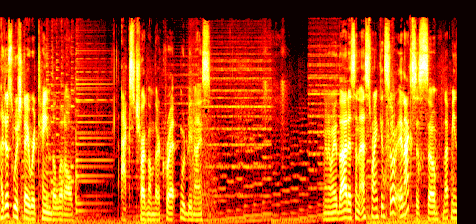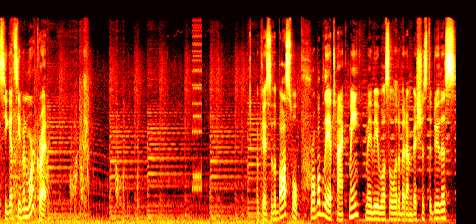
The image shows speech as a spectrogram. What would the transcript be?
I just wish they retained the little axe chug on their crit. Would be nice. Anyway, that is an S rank in, in Axes, so that means he gets even more crit. Okay, so the boss will probably attack me. Maybe it was a little bit ambitious to do this.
